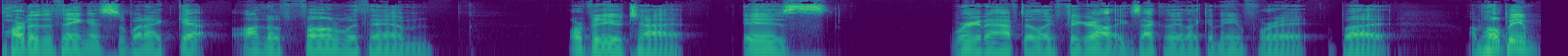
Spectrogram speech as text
part of the thing is when I get on the phone with him or video chat is we're gonna have to like figure out exactly like a name for it, but I'm hoping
